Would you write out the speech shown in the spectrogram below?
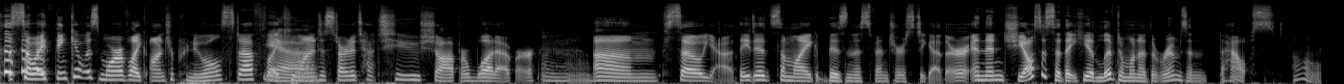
so I think it was more of like entrepreneurial stuff. Like Yeah. he wanted to start a tattoo shop or whatever. Mm. Um, so yeah, they did some like business ventures together. And then she also said that he had lived in one of the rooms in the house. oh,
